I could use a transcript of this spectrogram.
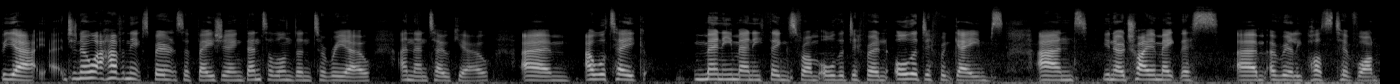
but yeah, do you know what? Having the experience of Beijing, then to London, to Rio, and then Tokyo, um, I will take many many things from all the different all the different games, and you know try and make this um, a really positive one.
